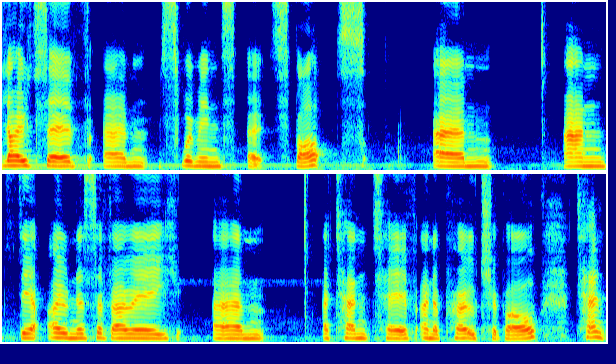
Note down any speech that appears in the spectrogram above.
loads of um, swimming uh, spots um, and the owners are very um, attentive and approachable. Tent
